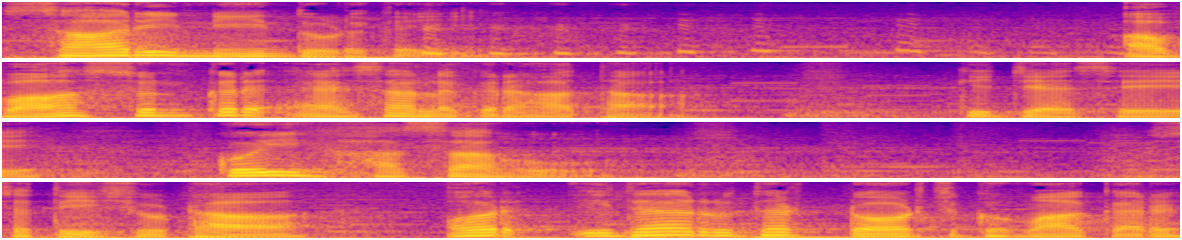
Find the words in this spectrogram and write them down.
सारी नींद उड़ गई। आवाज़ सुनकर ऐसा लग रहा था कि जैसे कोई हंसा हो। सतीश उठा और इधर उधर टॉर्च घुमाकर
